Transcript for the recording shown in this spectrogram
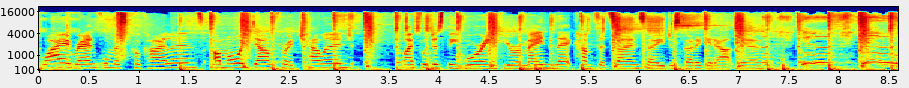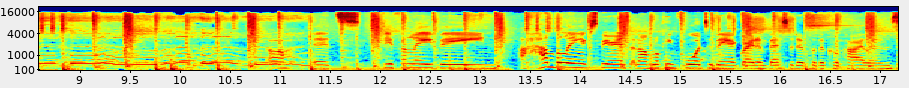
Why I ran for Miss Cook Islands? I'm always down for a challenge. Life would just be boring if you remained in that comfort zone, so you just got to get out there. It's definitely been a humbling experience and I'm looking forward to being a great ambassador for the Cook Islands.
